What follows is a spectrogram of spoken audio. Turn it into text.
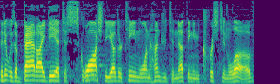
that it was a bad idea to squash the other team 100 to nothing in Christian love.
